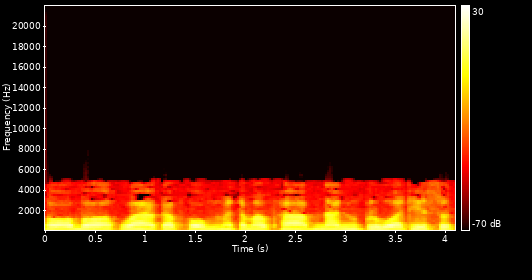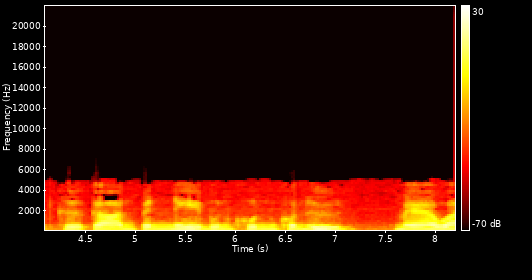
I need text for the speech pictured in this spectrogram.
ขอบอกว่ากับผมอัตมาภาพนั้นกลัวที่สุดคือการเป็นหนี้บุญคุณคนอื่น แม้ว่า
